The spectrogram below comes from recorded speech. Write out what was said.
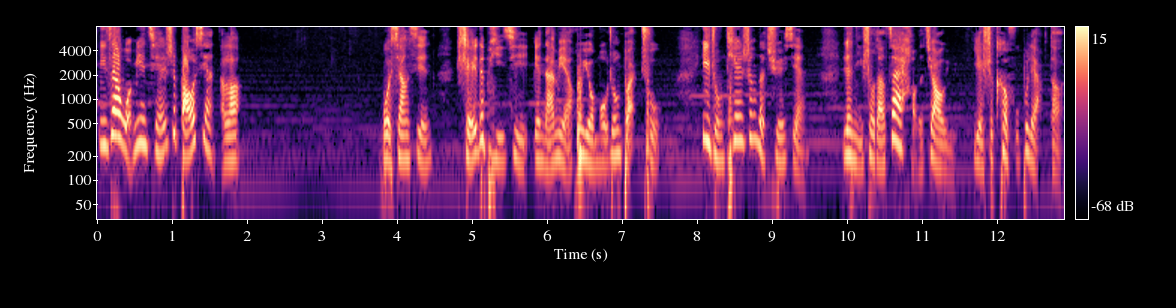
你在我面前是保险的了。我相信谁的脾气也难免会有某种短处，一种天生的缺陷，任你受到再好的教育也是克服不了的。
